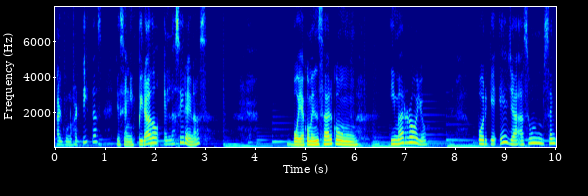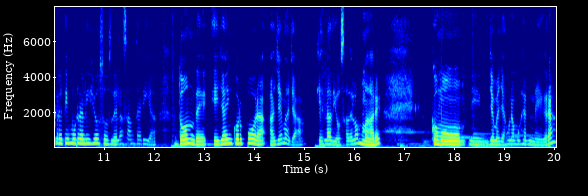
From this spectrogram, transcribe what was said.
algunos artistas que se han inspirado en las sirenas. Voy a comenzar con Ima Arroyo, porque ella hace un sincretismo religioso de la santería, donde ella incorpora a Yemayá, que es la diosa de los mares. Como eh, Yemayá es una mujer negra,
